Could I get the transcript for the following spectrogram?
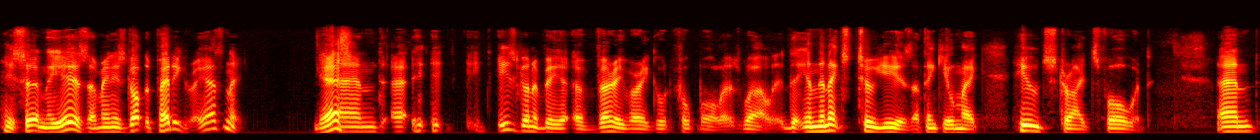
He certainly is. I mean, he's got the pedigree, hasn't he? Yes. And uh, he, he, he's going to be a very, very good footballer as well. In the next two years, I think he'll make huge strides forward. And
